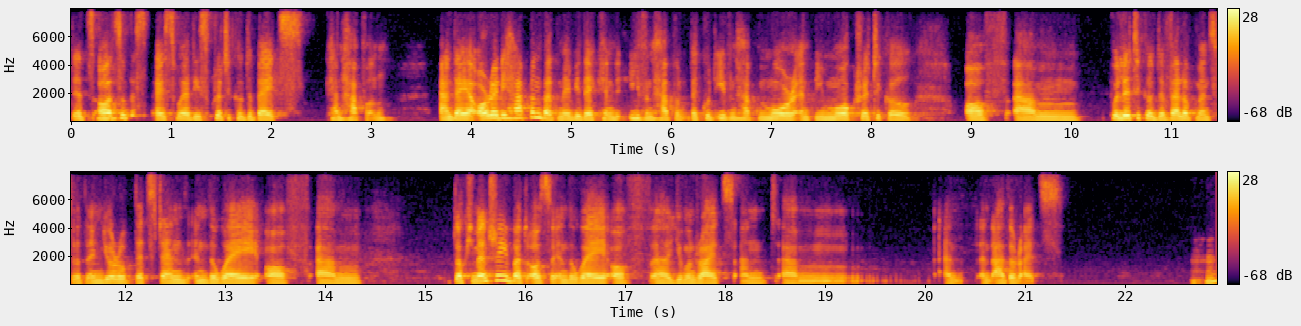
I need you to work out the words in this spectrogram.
it's mm-hmm. also the space where these critical debates can happen and they already happen, but maybe they can even happen. They could even happen more and be more critical of um, political developments within Europe that stand in the way of um, documentary, but also in the way of uh, human rights and um, and and other rights. Mm -hmm.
